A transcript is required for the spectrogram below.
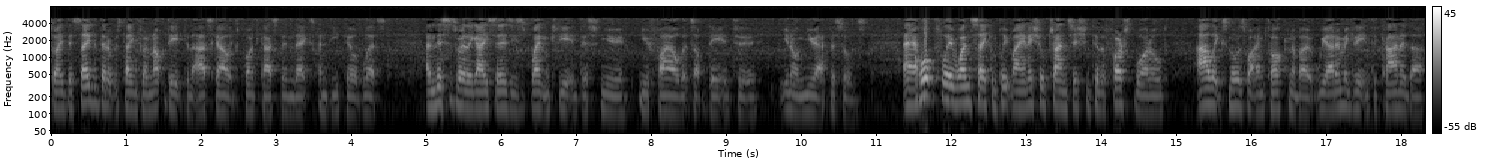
so I decided that it was time for an update to the Ask Alex podcast index and detailed list. And this is where the guy says he's went and created this new new file that's updated to you know new episodes. Uh, hopefully, once I complete my initial transition to the first world, Alex knows what I'm talking about. We are immigrating to Canada.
